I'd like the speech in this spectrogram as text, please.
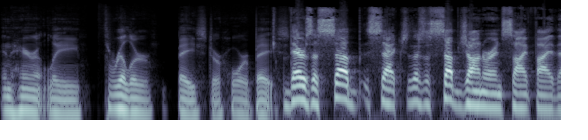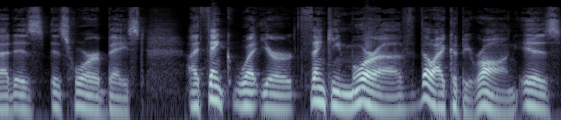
inherently thriller based or horror based. There's a subsection, there's a subgenre in sci-fi that is is horror based. I think what you're thinking more of, though I could be wrong, is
